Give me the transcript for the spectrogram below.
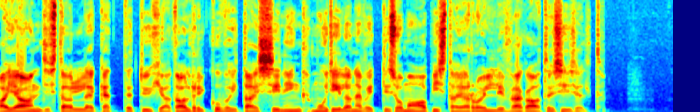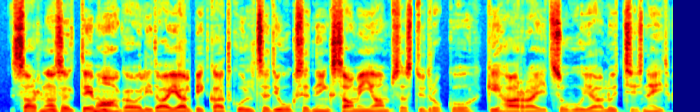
Aia andis talle kätte tühja taldriku või tassi ning mudilane võttis oma abistaja rolli väga tõsiselt. Sarnaselt emaga olid Aial pikad kuldsed juuksed ning Sami ampsas tüdruku kiharaid suhu ja lutsis neid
